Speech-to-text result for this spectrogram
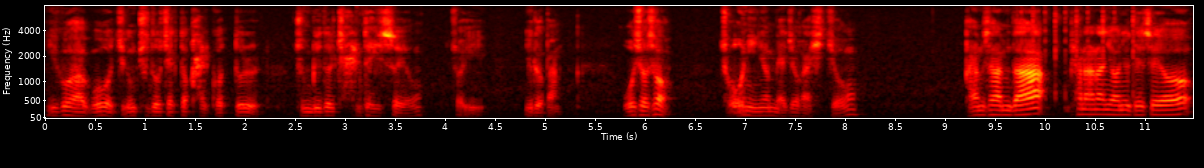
이거하고 지금 주도 섹터 갈 것들 준비들 잘 돼 있어요. 저희 유료방 오셔서 좋은 인연 맺어 가시죠. 감사합니다. 편안한 연휴 되세요.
